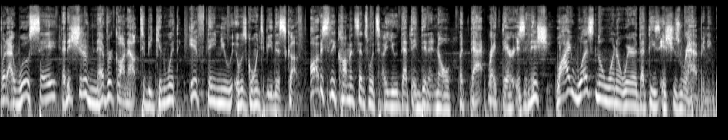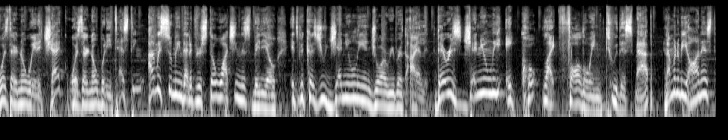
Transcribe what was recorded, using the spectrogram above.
but I will say that it should have never gone out to begin with if they knew it was going to be this scuffed. Obviously, common sense would tell you that they didn't know, but that right there is an issue. Why was no one aware that these issues were happening? Was there no way to check? Was there nobody testing? I'm assuming that if you're still watching this video, it's because you genuinely enjoy Rebirth Island. There is genuinely a cult-like following to this map, and I'm going to be honest,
